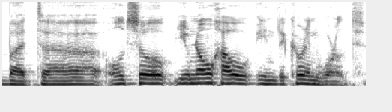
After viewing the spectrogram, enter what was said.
but uh, also you know how in the current world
